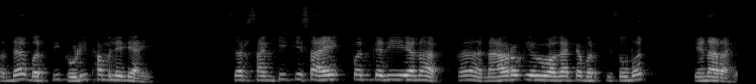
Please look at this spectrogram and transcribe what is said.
सध्या भरती थोडी थांबलेली आहे. सर सांख्यिकी सहाय्यक पण कधी येणार? तर आरोग्य विभागाच्या भरतीसोबत येणार आहे.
